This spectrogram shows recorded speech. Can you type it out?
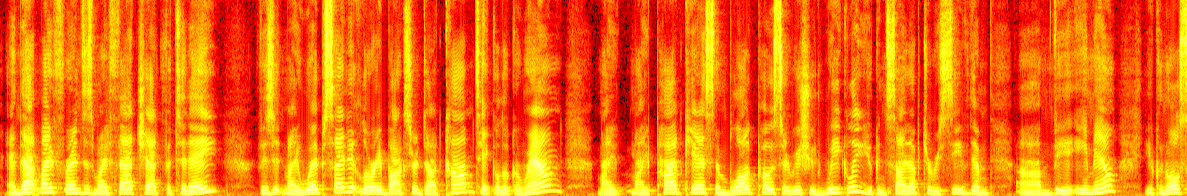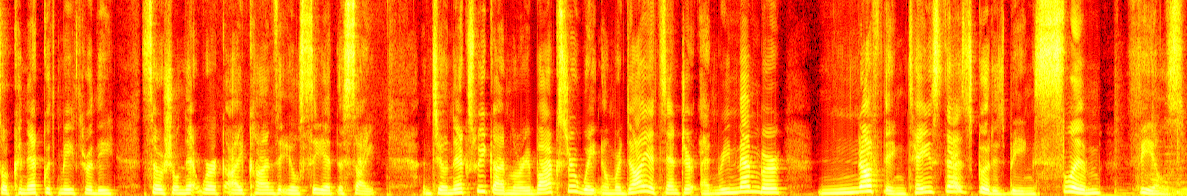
And that, my friends, is my fat chat for today. Visit my website at loriboxer.com. Take a look around. My, my podcast and blog posts are issued weekly. You can sign up to receive them um, via email. You can also connect with me through the social network icons that you'll see at the site. Until next week, I'm Lori Boxer, Weight No More Diet Center. And remember, Nothing tastes as good as being slim feels.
